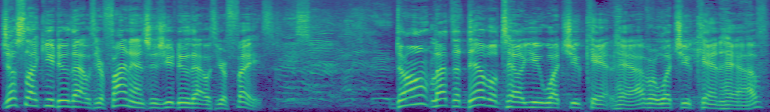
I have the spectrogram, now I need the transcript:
Just like you do that with your finances, you do that with your faith. Don't let the devil tell you what you can't have or what you can have.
